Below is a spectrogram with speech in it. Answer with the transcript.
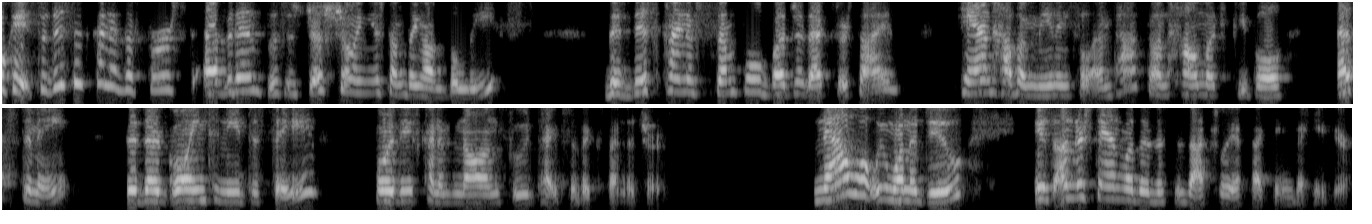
Okay, so this is kind of the first evidence. This is just showing you something on beliefs that this kind of simple budget exercise can have a meaningful impact on how much people estimate that they're going to need to save for these kind of non-food types of expenditures. Now what we want to do is understand whether this is actually affecting behavior.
